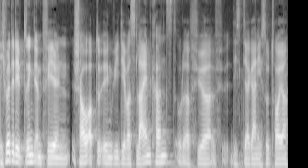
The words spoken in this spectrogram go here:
Ich würde dir dringend empfehlen, schau, ob du irgendwie dir was leihen kannst oder für, für die sind ja gar nicht so teuer.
